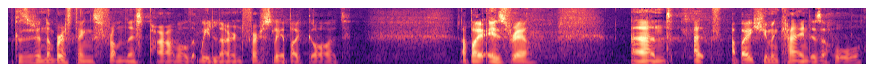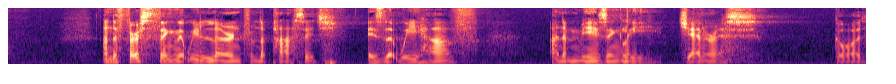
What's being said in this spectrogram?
Because there's a number of things from this parable that we learn, firstly, about God, about Israel, and uh, about humankind as a whole. And the first thing that we learn from the passage is that we have an amazingly generous God.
